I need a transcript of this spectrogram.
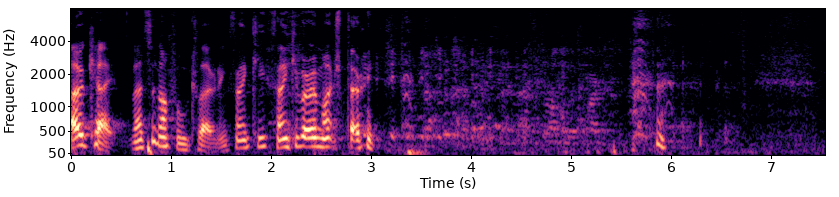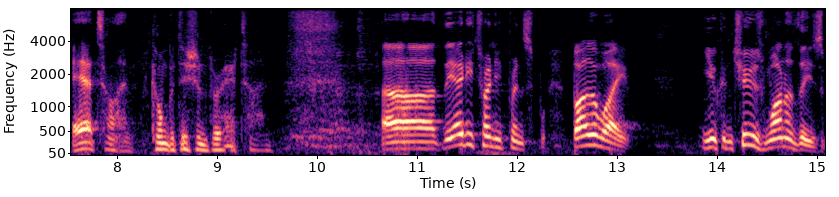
Okay, that's enough on cloning. Thank you. Thank you very much, Perry. Airtime, competition for airtime. Uh, the 80 20 principle. By the way, you can choose one of these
